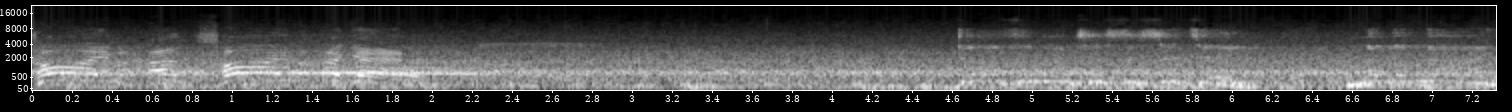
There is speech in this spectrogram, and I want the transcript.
time and time again. Goal for Manchester City. Number nine,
